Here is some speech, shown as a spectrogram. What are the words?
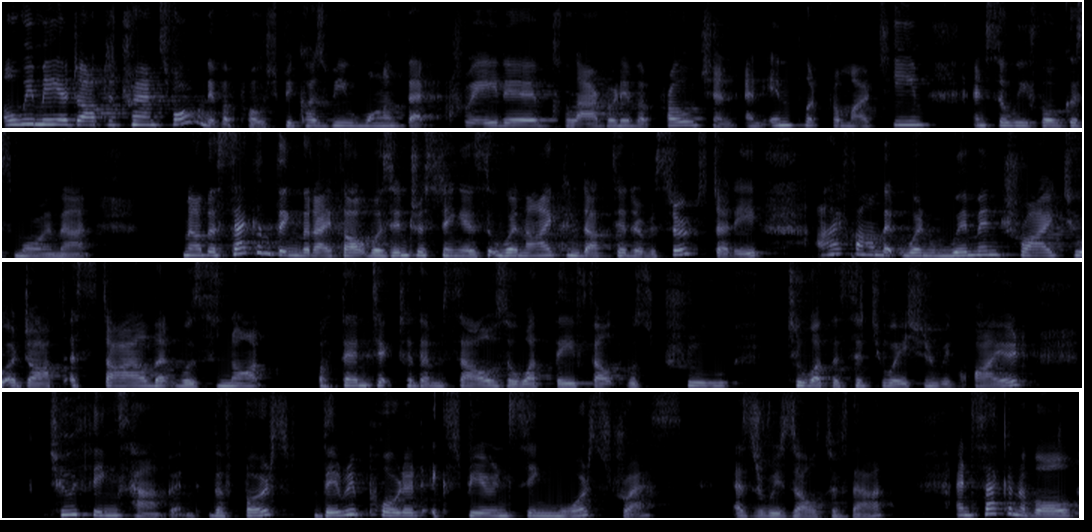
or we may adopt a transformative approach because we want that creative, collaborative approach and, and input from our team. And so we focus more on that. Now, the second thing that I thought was interesting is when I conducted a research study, I found that when women tried to adopt a style that was not authentic to themselves or what they felt was true to what the situation required, two things happened. The first, they reported experiencing more stress as a result of that. And second of all,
